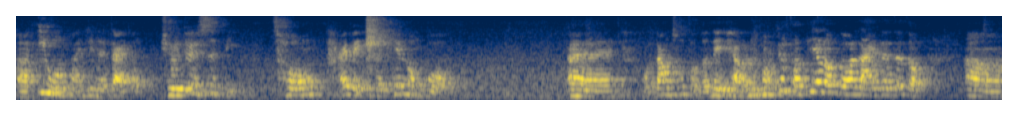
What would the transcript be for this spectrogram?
啊艺文环境的带动，绝对是比从台北这个天龙国，呃，我当初走的那条路，就从天龙国来的这种，嗯。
